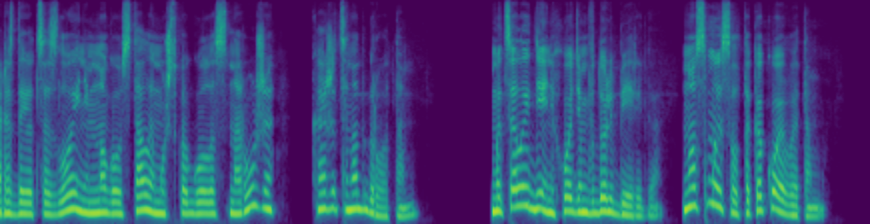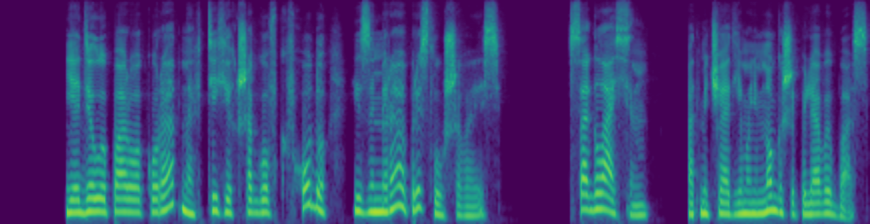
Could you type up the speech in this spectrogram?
Раздается злой и немного усталый мужской голос снаружи, кажется, над гротом. Мы целый день ходим вдоль берега. Но смысл-то какой в этом? Я делаю пару аккуратных, тихих шагов к входу и замираю, прислушиваясь. «Согласен», отмечает ему немного шепелявый бас.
